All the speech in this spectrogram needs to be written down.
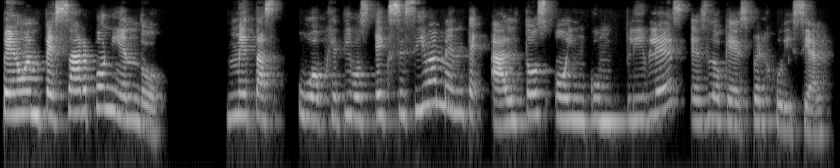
pero empezar poniendo metas u objetivos excesivamente altos o incumplibles es lo que es perjudicial.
